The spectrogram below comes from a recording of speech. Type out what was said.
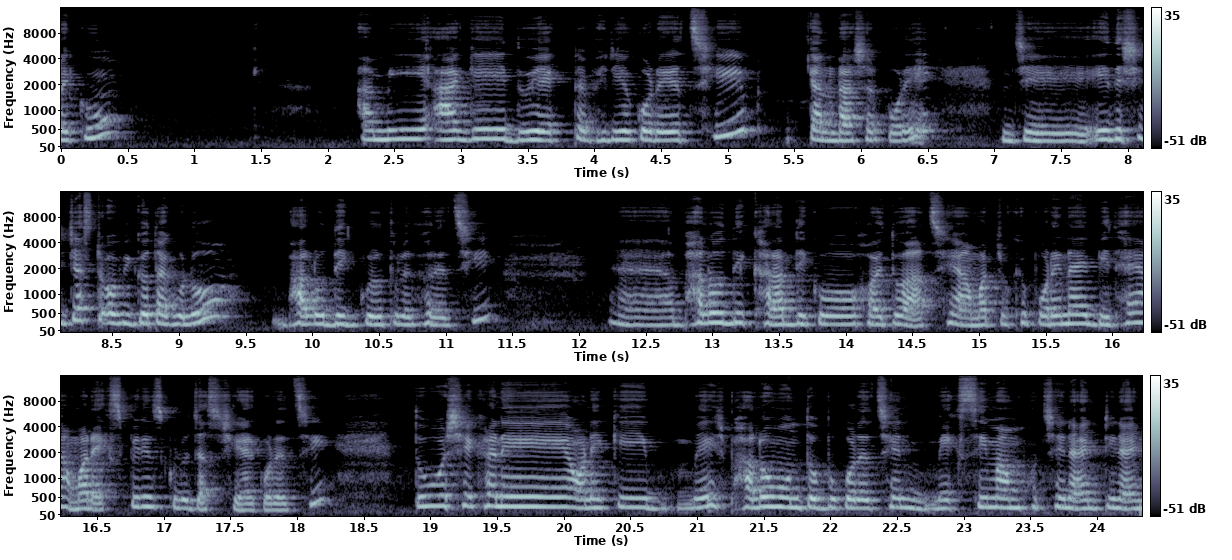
আলাইকুম। আমি আগে দুই একটা ভিডিও করেছি কানাডা আসার পরে যে এই দেশের জাস্ট অভিজ্ঞতাগুলো, ভালো দিকগুলো তুলে ধরেছি। ভালো দিক, খারাপ দিকও হয়তো আছে, আমার চোখে পড়ে নাই বিধায় আমার এক্সপিরিয়েন্সগুলো জাস্ট শেয়ার করেছি। তো সেখানে অনেকেই বেশ ভালো মন্তব্য করেছেন ম্যাক্সিমাম হচ্ছে নাইনটি নাইন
